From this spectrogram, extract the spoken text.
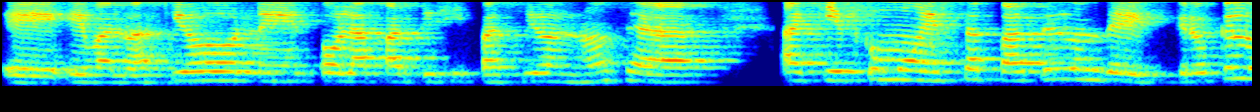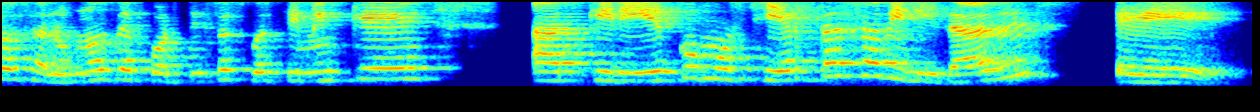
eh, evaluaciones o la participación, ¿no? O sea, aquí es como esta parte donde creo que los alumnos deportistas pues tienen que adquirir como ciertas habilidades eh,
